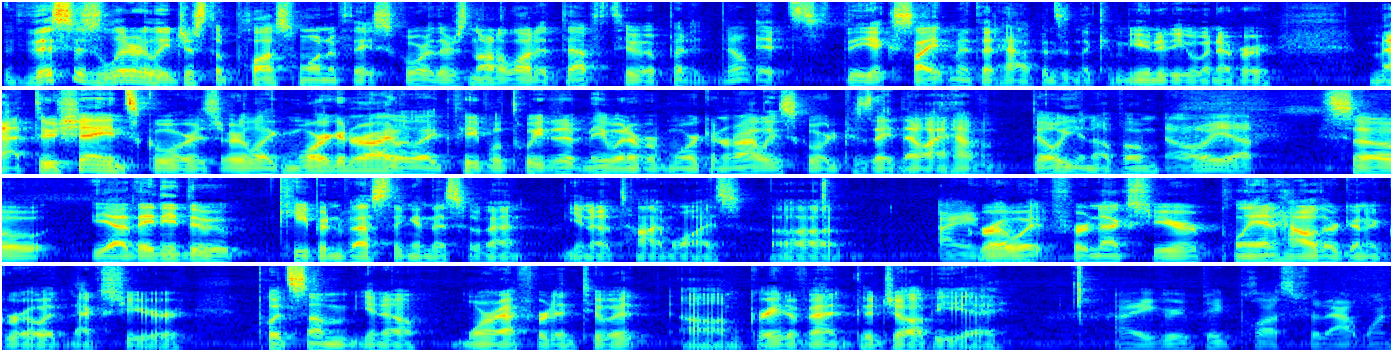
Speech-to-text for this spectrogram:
This is literally just a plus one if they score. There's not a lot of depth to it, but it, Nope. it's the excitement that happens in the community whenever Matt Duchene scores, or like Morgan Rielly. Like people tweeted at me whenever Morgan Rielly scored because they know I have a billion of them. Oh yeah, So yeah, they need to keep investing in this event. You know, time wise, uh, I grow it for next year. Plan how they're going to grow it next year. Put some, you know, more effort into it. Um, great event. Good job, EA. I agree. Big plus for that one.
